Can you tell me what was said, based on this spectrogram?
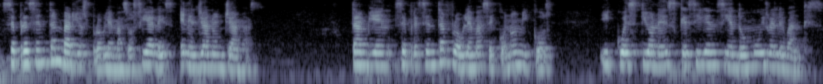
Se presentan varios problemas sociales en el llano en llamas. También se presentan problemas económicos y cuestiones que siguen siendo muy relevantes.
